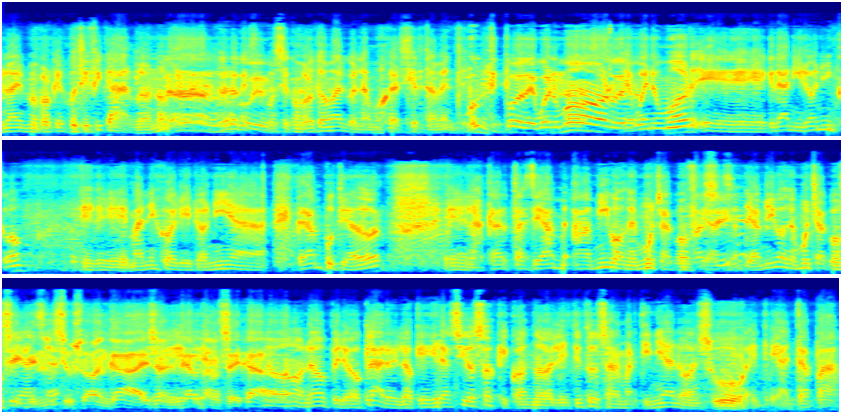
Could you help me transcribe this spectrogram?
no hay por qué justificarlo, ¿no? Creo que se, se comportó mal con la mujer, ciertamente. Un tipo de buen humor. De, buen humor, eh, gran irónico, eh, de manejo de la ironía, gran puteador, en las cartas de am- amigos de mucha confianza. De amigos de mucha Sí, confianza. que ni se usaban acá, eso en carta no se dejaba. No, no, pero claro, lo que es gracioso es que cuando el Instituto San Martiniano en su etapa,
